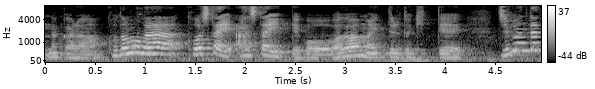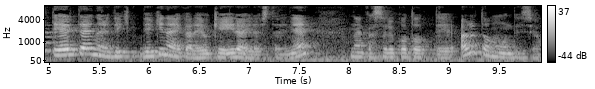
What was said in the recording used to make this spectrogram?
だから子供がこうしたいああしたいってこうわがまま言ってる時って自分だってやりたいのにできできないから余計イライラしたりねなんかすることってあると思うんですよ。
